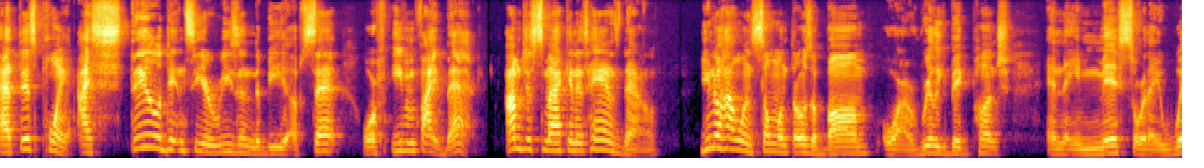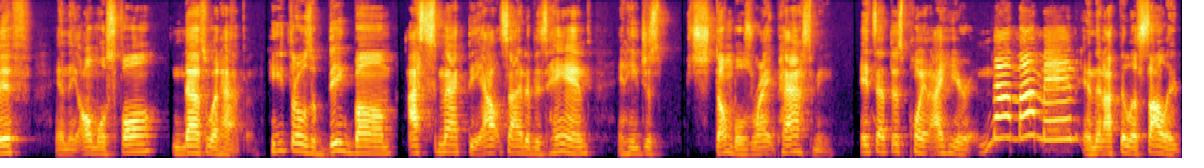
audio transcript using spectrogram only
At this point, I still didn't see a reason to be upset or even fight back. I'm just smacking his hands down. You know how when someone throws a bomb or a really big punch and they miss or they whiff and they almost fall, that's what happened. He throws a big bomb, I smack the outside of his hand, and he just stumbles right past me. It's at this point I hear, not my man, and then I feel a solid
